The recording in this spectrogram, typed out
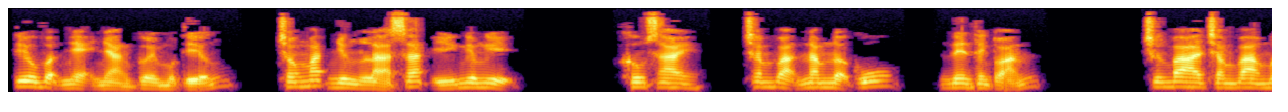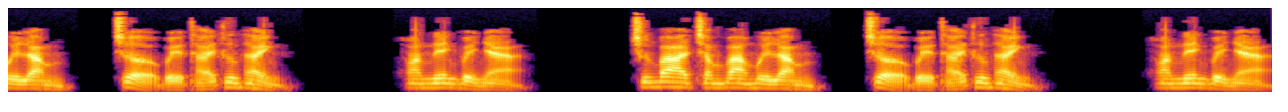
Tiêu vận nhẹ nhàng cười một tiếng, trong mắt nhưng là sát ý nghiêm nghị. Không sai, trăm vạn năm nợ cũ, nên thanh toán. Chương ba trăm ba mươi lăm, trở về thái thương thành. Hoan nên về nhà. Chương ba trăm ba mươi lăm, trở về thái thương thành. Hoan nên về nhà.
